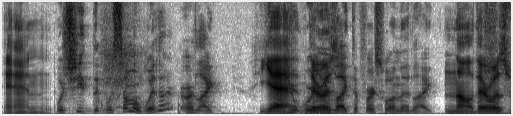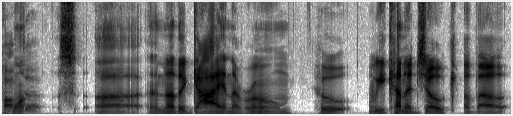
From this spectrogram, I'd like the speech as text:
And Was she? Was someone with her, or like? yeah, you- were there you was like the first one that like? no, there was one up? uh another guy in the room who we kind of joke about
